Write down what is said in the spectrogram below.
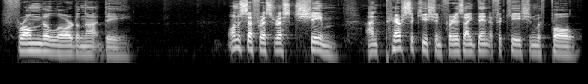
from the Lord on that day. Onesiphorus risked shame and persecution for his identification with Paul.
